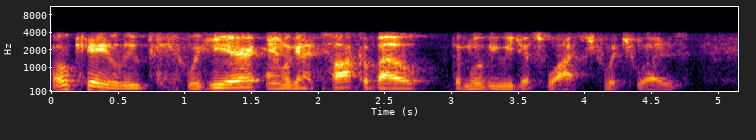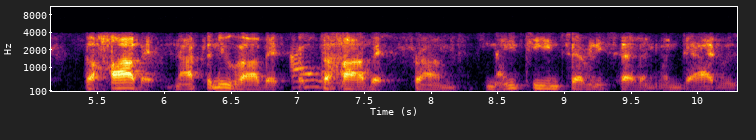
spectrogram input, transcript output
Okay, Luke, we're here and we're going to talk about the movie we just watched, which was The Hobbit, not the new Hobbit, but The Hobbit from 1977 when Dad was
